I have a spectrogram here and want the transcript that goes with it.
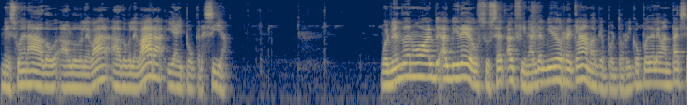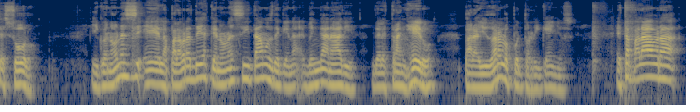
me suena a, doble, a doble vara y a hipocresía. Volviendo de nuevo al, al video, set al final del video reclama que Puerto Rico puede levantarse solo. Y que no eh, las palabras de ella es que no necesitamos de que venga nadie del extranjero para ayudar a los puertorriqueños. Esta palabra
